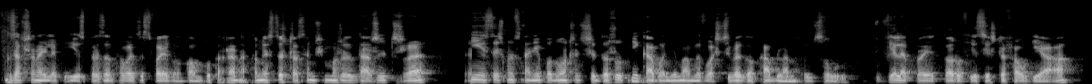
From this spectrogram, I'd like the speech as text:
zawsze najlepiej jest prezentować ze swojego komputera, natomiast też czasem się może zdarzyć, że nie jesteśmy w stanie podłączyć się do rzutnika, bo nie mamy właściwego kabla. No, są wiele projektorów, jest jeszcze VGA,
